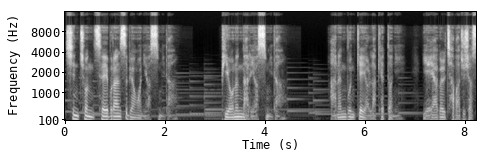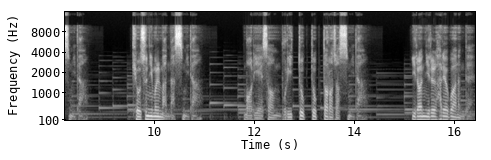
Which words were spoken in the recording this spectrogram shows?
신촌 세브란스 병원이었습니다. 비 오는 날이었습니다. 아는 분께 연락했더니 예약을 잡아주셨습니다. 교수님을 만났습니다. 머리에서 물이 뚝뚝 떨어졌습니다. 이런 일을 하려고 하는데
